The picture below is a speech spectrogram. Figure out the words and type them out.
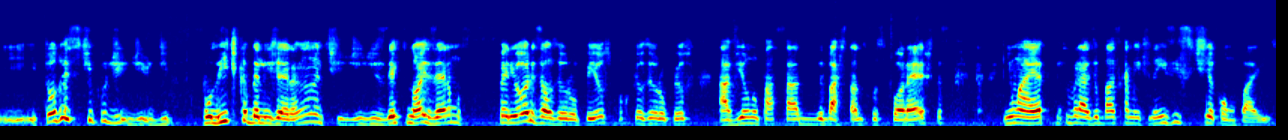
e, e todo esse tipo de, de, de, política beligerante de dizer que nós éramos superiores aos europeus, porque os europeus haviam no passado devastado suas florestas, em uma época em que o Brasil basicamente nem existia como país.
